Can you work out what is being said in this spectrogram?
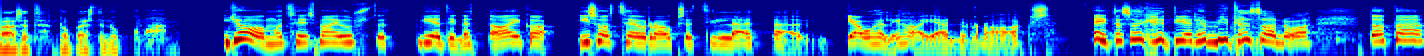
pääset nopeasti nukkumaan. Joo, mutta siis mä just et mietin, että aika isot seuraukset sillä, että jauheliha on jäänyt raaksi. Ei tässä oikein tiedä, mitä sanoa. Tota,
